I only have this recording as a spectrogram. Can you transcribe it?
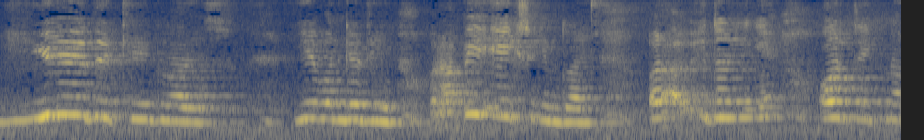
ये देखिए गाइस ये बन गया ड्रीम और अभी एक सेकंड गाइस और अब इधर देखिए और देखना।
